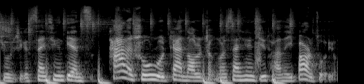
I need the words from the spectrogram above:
就是这个三星电子，它的收入占到了整个三星集团的一半左右。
